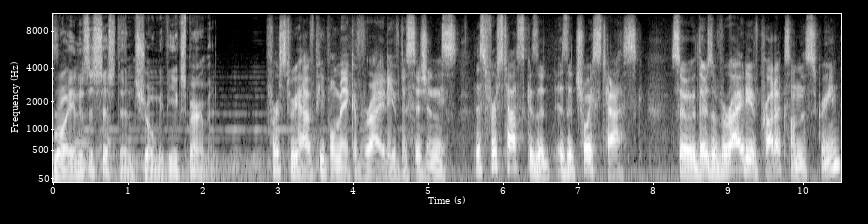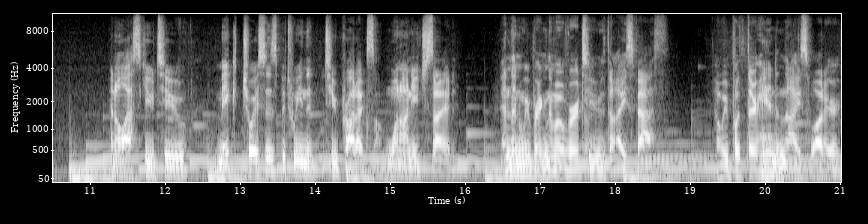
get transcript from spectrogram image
Roy and his assistant show me the experiment. First, we have people make a variety of decisions. This first task is a, is a choice task. So there's a variety of products on the screen, and I'll ask you to make choices between the two products, one on each side. And then we bring them over to the ice bath, and we put their hand in the ice water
